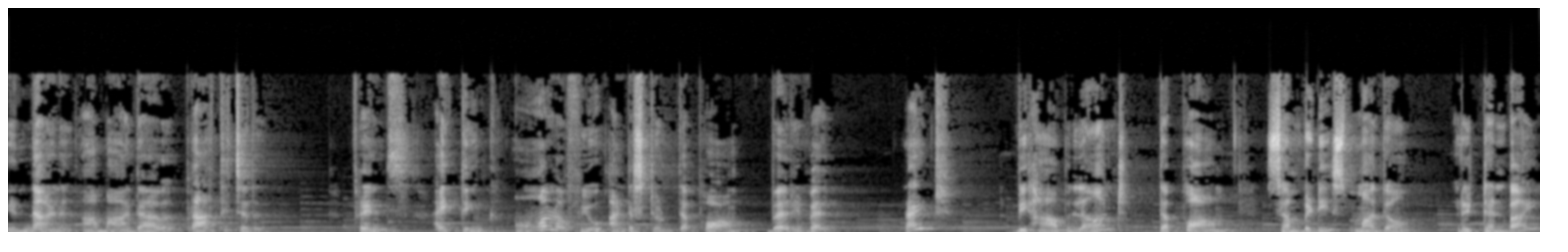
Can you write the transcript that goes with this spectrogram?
എന്നാണ് ആ മാതാവ് പ്രാർത്ഥിച്ചത്. Friends I think all of you understood the poem very well right we have learned the poem Somebody's Mother, written by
